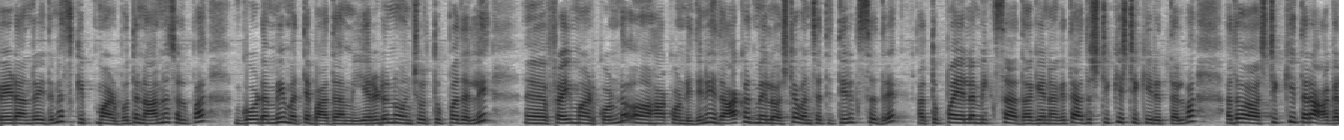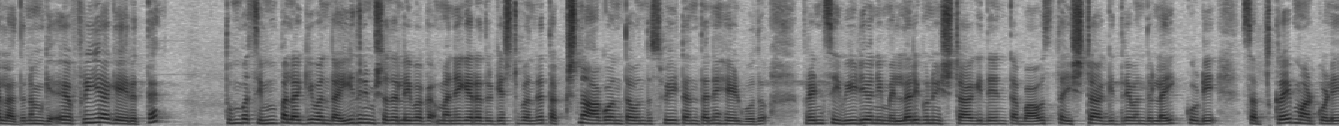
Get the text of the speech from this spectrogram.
ಬೇಡ ಅಂದರೆ ಇದನ್ನು ಸ್ಕಿಪ್ ಮಾಡ್ಬೋದು. ನಾನು ಸ್ವಲ್ಪ ಗೋಡಂಬಿ ಮತ್ತು ಬಾದಾಮಿ ಎರಡನ್ನೂ ಒಂಚೂರು ತುಪ್ಪದಲ್ಲಿ ಫ್ರೈ ಮಾಡಿಕೊಂಡು ಹಾಕ್ಕೊಂಡಿದ್ದೀನಿ ಇದು ಹಾಕಿದ್ಮೇಲೂ ಅಷ್ಟೇ ಒಂದು ಸತಿ ತಿರುಗಿಸಿದ್ರೆ ಆ ತುಪ್ಪ ಎಲ್ಲ ಮಿಕ್ಸ್ ಆದಾಗ ಏನಾಗುತ್ತೆ? ಅದು ಸ್ಟಿಕ್ಕಿ ಸ್ಟಿಕ್ಕಿ ಇರುತ್ತಲ್ವ? ಅದು ಸ್ಟಿಕ್ಕಿ ಥರ ಆಗಲ್ಲ ಅದು ನಮಗೆ. ಫ್ರೀಯಾಗೇ ಇರುತ್ತೆ. ತುಂಬ ಸಿಂಪಲಾಗಿ ಒಂದು ಐದು ನಿಮಿಷದಲ್ಲಿ ಇವಾಗ ಮನೆಗೆ ಯಾರಾದರೂ ಗೆಸ್ಟ್ ಬಂದರೆ ತಕ್ಷಣ ಆಗುವಂಥ ಒಂದು ಸ್ವೀಟ್ ಅಂತಲೇ ಹೇಳ್ಬೋದು. ಫ್ರೆಂಡ್ಸ್ ಈ ವಿಡಿಯೋ ನಿಮ್ಮೆಲ್ಲರಿಗೂ ಇಷ್ಟ ಆಗಿದೆ ಅಂತ ಭಾವಿಸ್ತಾ ಇಷ್ಟ ಆಗಿದ್ದರೆ ಒಂದು ಲೈಕ್ ಕೊಡಿ ಸಬ್ಸ್ಕ್ರೈಬ್ ಮಾಡ್ಕೊಳ್ಳಿ.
